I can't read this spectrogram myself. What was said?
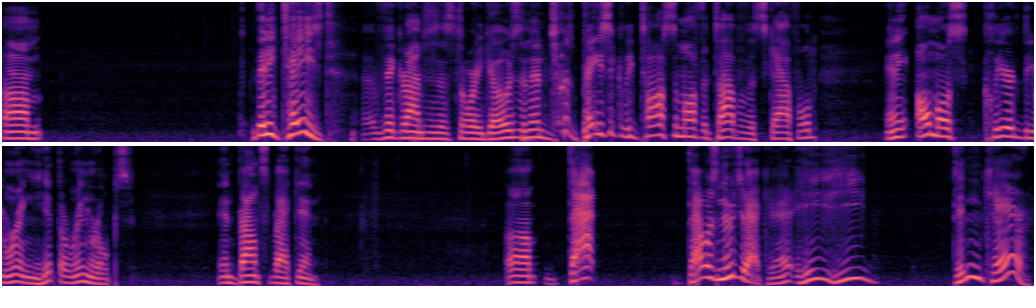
Um, then he tased Vic Grimes, as the story goes, and then just basically tossed him off the top of a scaffold, and he almost cleared the ring. He hit the ring ropes and bounced back in. Um, that that was New Jack. eh? He he didn't care.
